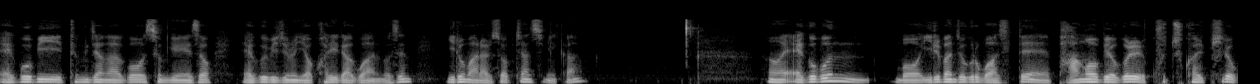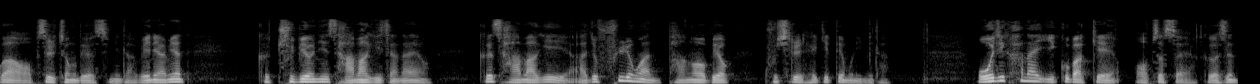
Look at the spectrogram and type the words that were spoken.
애굽이 등장하고 성경에서 애굽이 주는 역할이라고 하는 것은 이루 말할 수 없지 않습니까? 어, 애굽은 뭐 일반적으로 보았을 때 방어벽을 구축할 필요가 없을 정도였습니다. 왜냐하면 그 주변이 사막이잖아요. 그 사막이 아주 훌륭한 방어벽 구실을 했기 때문입니다. 오직 하나의 입구밖에 없었어요. 그것은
